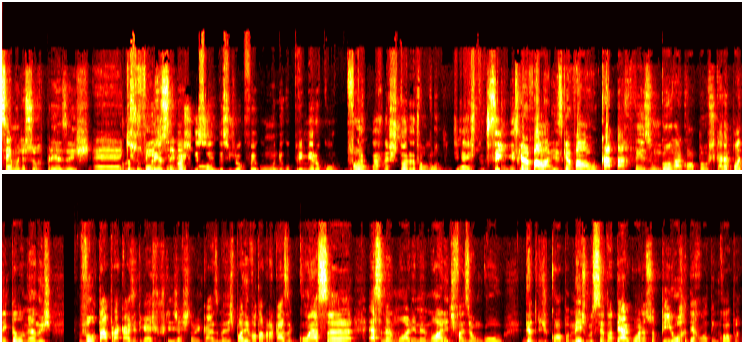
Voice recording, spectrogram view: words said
sem muitas surpresas, é, que fez o surpresa que eu Senegal acho desse, desse jogo foi o, único, o primeiro gol do Foi Qatar na história da Copa do Mundo. De resto, Sim, isso que eu ia falar, isso que eu ia falar. O Qatar fez um gol na Copa. Os caras podem pelo menos voltar pra casa, entre aspas, porque eles já estão em casa, mas eles podem voltar pra casa com essa essa memória, memória de fazer um gol dentro de Copa, mesmo sendo até agora a sua pior derrota em Copa.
